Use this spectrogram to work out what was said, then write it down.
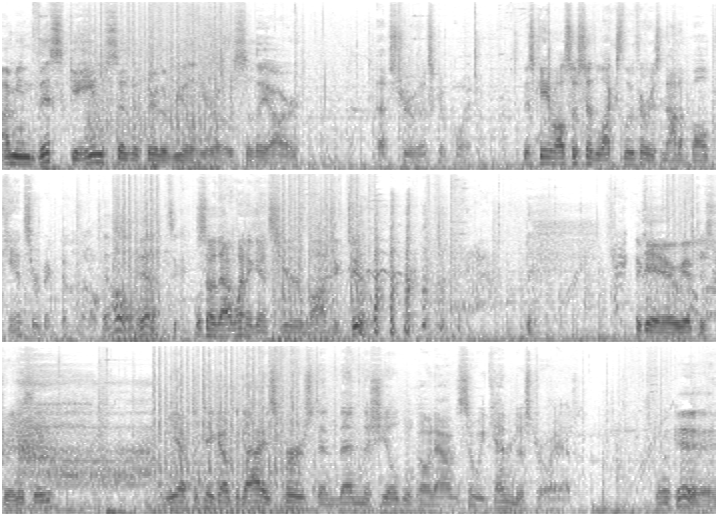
I mean, this game says that they're the real heroes, so they are. That's true. That's a good point. This game also said Lex Luthor is not a bald cancer victim, though. Oh, yeah, that's a good So that went against your logic too. Okay, we have to destroy this thing. we have to take out the guys first, and then the shield will go down, so we can destroy it. Okay.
